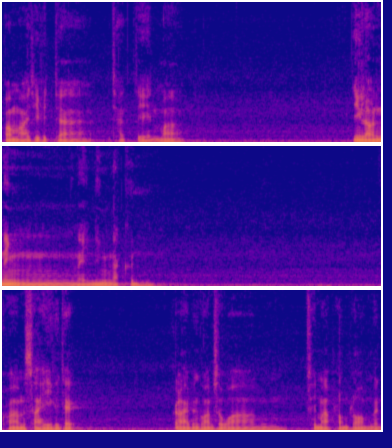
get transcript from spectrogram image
เป้าหมายชีวิตจะชัดเจนมาก ยิ่งเรานิ่งในนิ่งหนักขึ้น ความใสก็จะกลายเป็นความสว่างที่มาพร้อม ๆกัน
